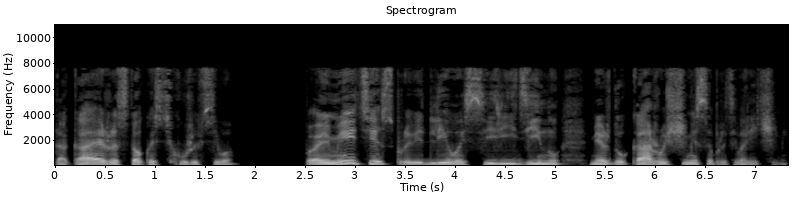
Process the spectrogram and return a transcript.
Такая жестокость хуже всего. Поймите справедливо середину между кажущимися противоречиями.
